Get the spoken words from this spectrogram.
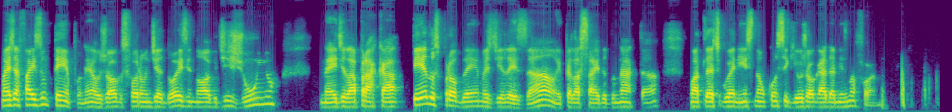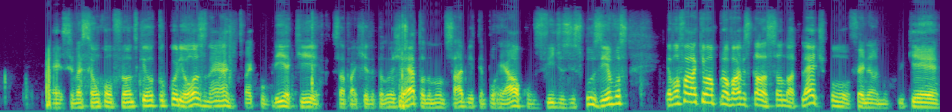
mas já faz um tempo, né? Os jogos foram dia 2 e 9 de junho, né? E de lá para cá, pelos problemas de lesão e pela saída do Natan, o Atlético Goianiense não conseguiu jogar da mesma forma. Esse vai ser um confronto que eu tô curioso, né? A gente vai cobrir aqui essa partida pelo GE, todo mundo sabe, em tempo real, com os vídeos exclusivos. Eu vou falar aqui uma provável escalação do Atlético, Fernando, porque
